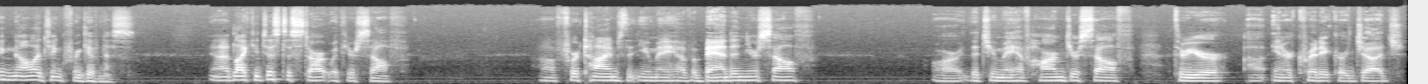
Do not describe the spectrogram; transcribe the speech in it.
acknowledging forgiveness. And I'd like you just to start with yourself. Uh, for times that you may have abandoned yourself, or that you may have harmed yourself through your uh, inner critic or judge,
